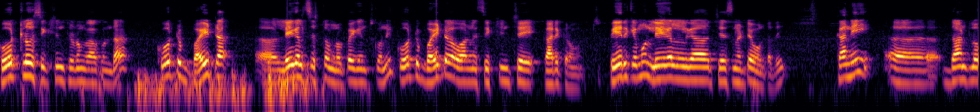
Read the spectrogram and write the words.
కోర్టులో శిక్షించడం కాకుండా కోర్టు బయట లీగల్ సిస్టమ్ను ఉపయోగించుకొని కోర్టు బయట వాళ్ళని శిక్షించే కార్యక్రమం. పేరుకేమో లీగల్గా చేసినట్టే ఉంటుంది. కానీ దాంట్లో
